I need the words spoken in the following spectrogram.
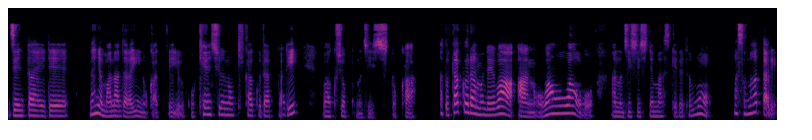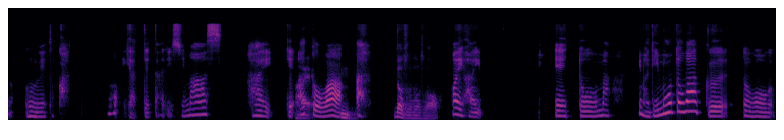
全体で何を学んだらいいのかっていう、こう研修の企画だったり、ワークショップの実施とか、あとタクラムでは、あの、ワンオンワンをあの実施してますけれども、まあ、そのあたりの運営とかもやってたりします。はい。で、はいあとは、うんあ、どうぞどうぞ。はいはい。えーっと、まあ、今、リモートワークを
